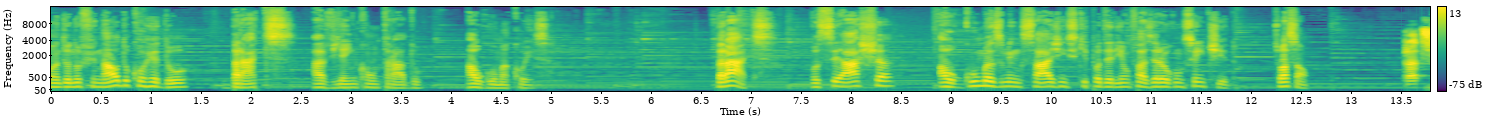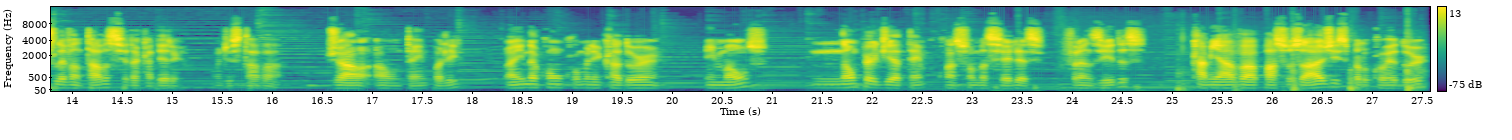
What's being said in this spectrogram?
Quando no final do corredor, Bratz havia encontrado alguma coisa. Bratz, você acha algumas mensagens que poderiam fazer algum sentido. Sua ação. Bratz levantava-se da cadeira onde estava já há um tempo ali, ainda com o comunicador em mãos, não perdia tempo com as sobrancelhas franzidas, caminhava a passos ágeis pelo corredor.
